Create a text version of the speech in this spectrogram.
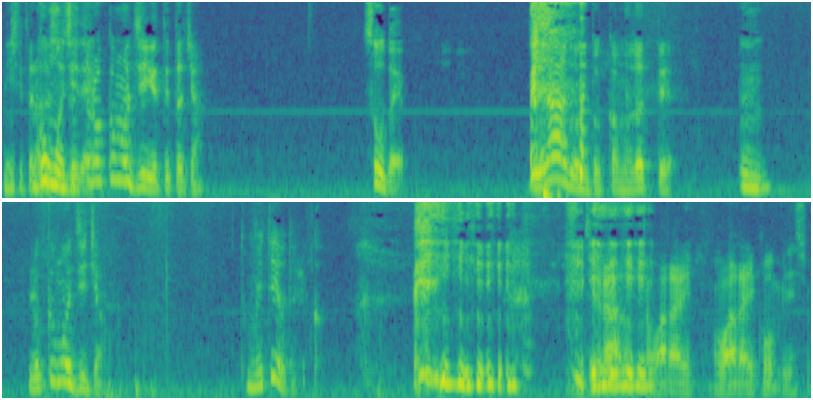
にしてたら五文字だよ。私ずっと6文字言ってたじゃんそうだよ。ジェラードンとかも だってうん。6文字じゃん。止めてよ誰か。ジェラードってお笑いお笑いコンビでしょ。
